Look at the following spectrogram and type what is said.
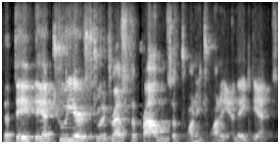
that they, they had two years to address the problems of 2020 and they didn't.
